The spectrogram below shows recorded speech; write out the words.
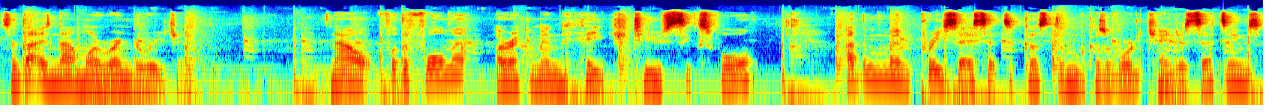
So that is now my render region. Now for the format, I recommend H264 at the moment preset is set to custom because I've already changed the settings,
